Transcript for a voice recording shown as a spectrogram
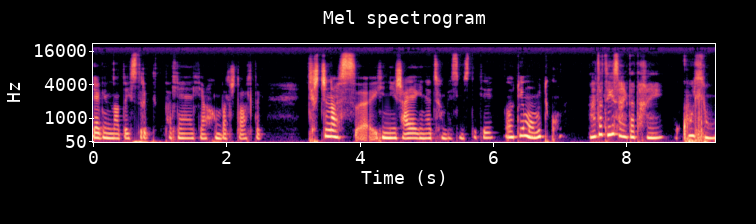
Яг энэ одоо эсрэг талын айлын охин болж тоглолдог. Тэр чинь бас хиний шаяагийн найз охин байсан мэт тий. Оо тийм үү мэдгүй. Надад тийг санагдаад ах юм. Үгүй л үү.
